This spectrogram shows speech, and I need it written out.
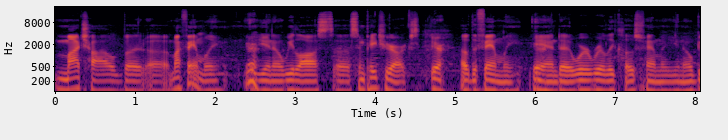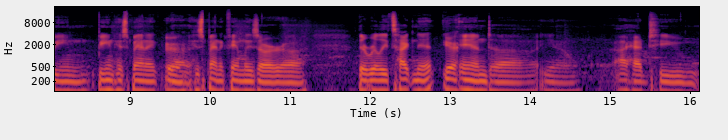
my child but uh, my family Yeah. you know we lost uh, some patriarchs yeah, of the family Yeah. and uh, we're a really close family you know being being hispanic Yeah. uh, hispanic families are uh, they're really tight knit yeah, and uh, you know i had to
